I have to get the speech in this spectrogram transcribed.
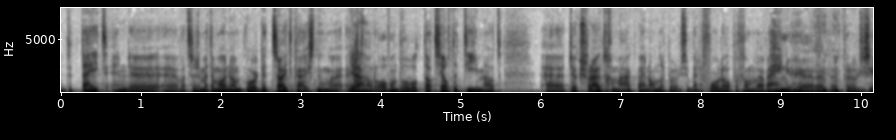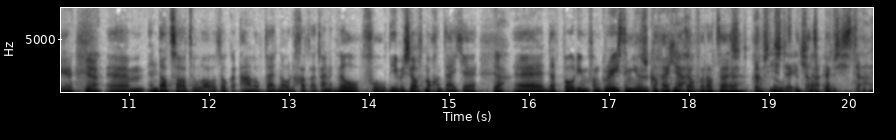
de tijd en de, uh, wat ze met een mooi woord de zeitgeist noemen, echt ja. een rol. Want bijvoorbeeld datzelfde team had uh, Turks fruit gemaakt bij een andere producent, bij de voorloper van waar wij nu uh, produceren. Ja. Um, en dat zat, hoewel dat ook een aanlooptijd nodig had, uiteindelijk wel vol. Die hebben zelfs nog een tijdje Ja. uh, dat podium van Grace the Musical, waar je het over had, uh, de Pepsi. Stage, ja, Pepsi staat.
